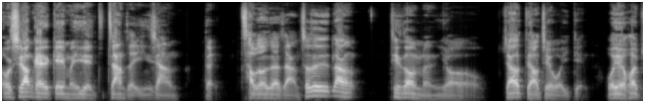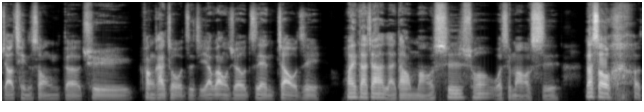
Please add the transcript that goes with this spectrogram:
我希望可以给你们一点这样子的印象，对，差不多就这样，就是让听众们有比较了解我一点，我也会比较轻松的去放开做我自己。要不然，我觉得我之前叫我自己，欢迎大家来到毛师说我是毛师，那时候我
